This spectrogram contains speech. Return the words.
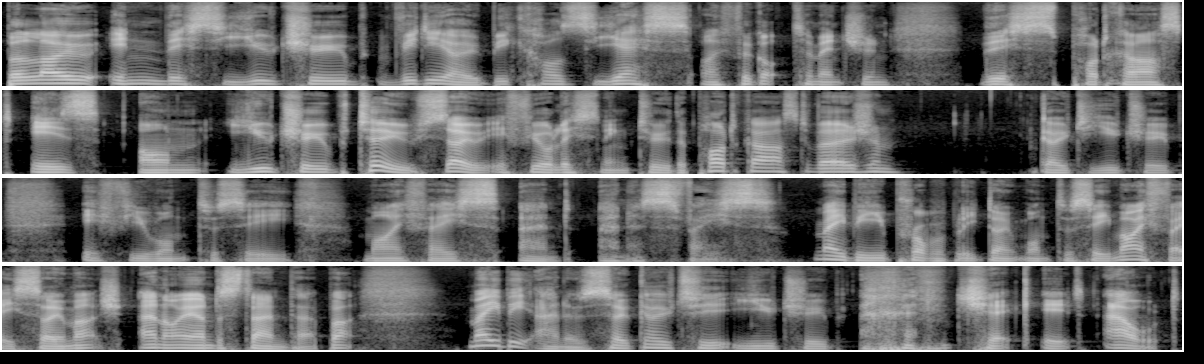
below in this YouTube video because, yes, I forgot to mention this podcast is on YouTube too. So if you're listening to the podcast version, go to YouTube if you want to see my face and Anna's face. Maybe you probably don't want to see my face so much, and I understand that, but maybe Anna's. So go to YouTube and check it out.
